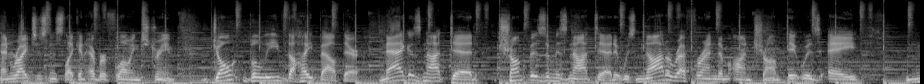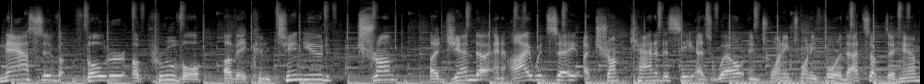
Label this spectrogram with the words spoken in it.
and righteousness like an ever flowing stream. Don't believe the hype out there. MAGA's not dead. Trumpism is not dead. It was not a referendum on Trump. It was a massive voter approval of a continued Trump agenda, and I would say a Trump candidacy as well in 2024. That's up to him.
